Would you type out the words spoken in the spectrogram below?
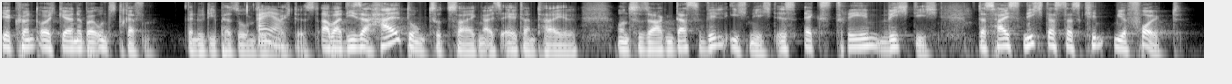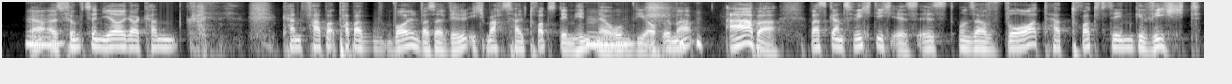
ihr könnt euch gerne bei uns treffen, wenn du die Person ah sehen ah, ja. möchtest. Aber diese Haltung zu zeigen als Elternteil und zu sagen, das will ich nicht, ist extrem wichtig. Das heißt nicht, dass das Kind mir folgt. Ja, mhm. als 15-Jähriger kann, kann Papa, Papa wollen, was er will. Ich mache es halt trotzdem hinten mhm. herum, wie auch immer. Aber was ganz wichtig ist, ist, unser Wort hat trotzdem Gewicht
